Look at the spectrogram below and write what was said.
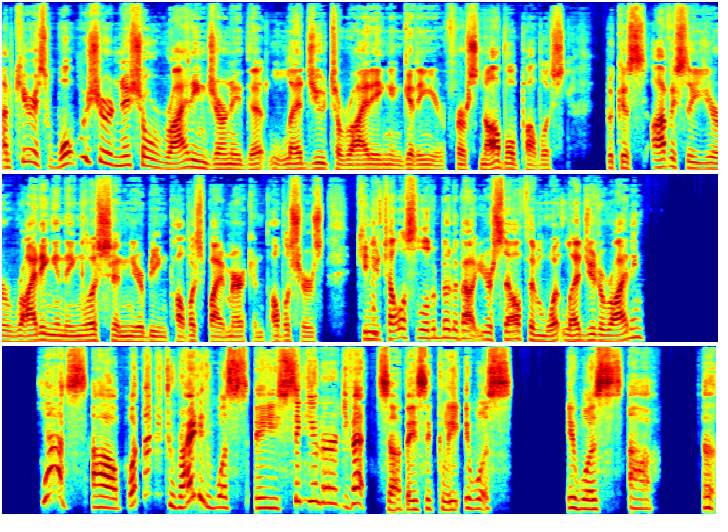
I'm curious, what was your initial writing journey that led you to writing and getting your first novel published? Because obviously you're writing in English and you're being published by American publishers. Can you tell us a little bit about yourself and what led you to writing? Yes. Uh, what led me to write it was a singular event. So basically, it was, it was, uh, the,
